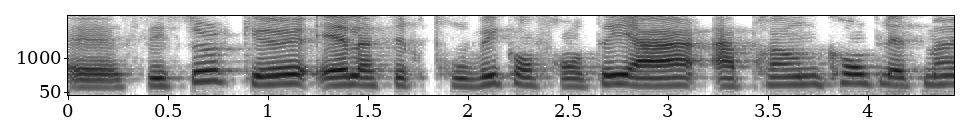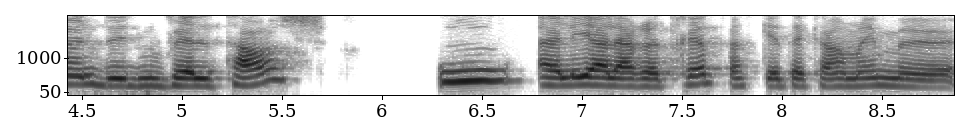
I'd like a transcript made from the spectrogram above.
Heu, c'est sûr qu'elle, elle s'est retrouvée confrontée à apprendre complètement de nouvelles tâches ou aller à la retraite parce qu'elle était quand même, heu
